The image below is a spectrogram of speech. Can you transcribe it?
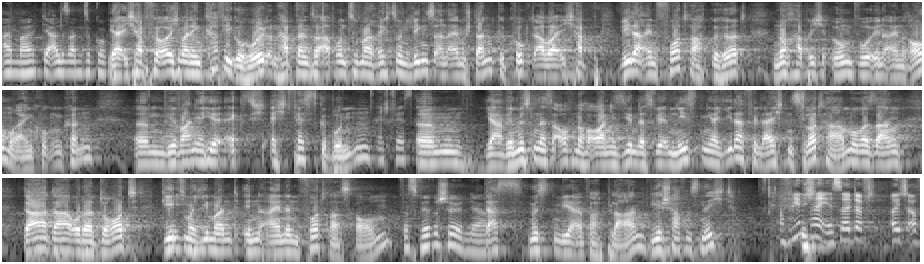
einmal dir alles anzugucken? Ja, ich habe für euch mal den Kaffee geholt und habe dann so ab und zu mal rechts und links an einem Stand geguckt, aber ich habe weder einen Vortrag gehört, noch habe ich irgendwo in einen Raum reingucken können. Ähm, wir waren ja hier echt, echt festgebunden. Echt fest. Ähm, ja, wir müssen das auch noch organisieren, dass wir im nächsten Jahr jeder vielleicht einen Slot haben, wo wir sagen, da, da oder dort geht mal jemand in einen Vortragsraum. Das wäre schön, ja. Das müssten wir einfach planen. Wir schaffen es nicht. Auf jeden Ich- Fall, ihr sollt auf, euch auf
